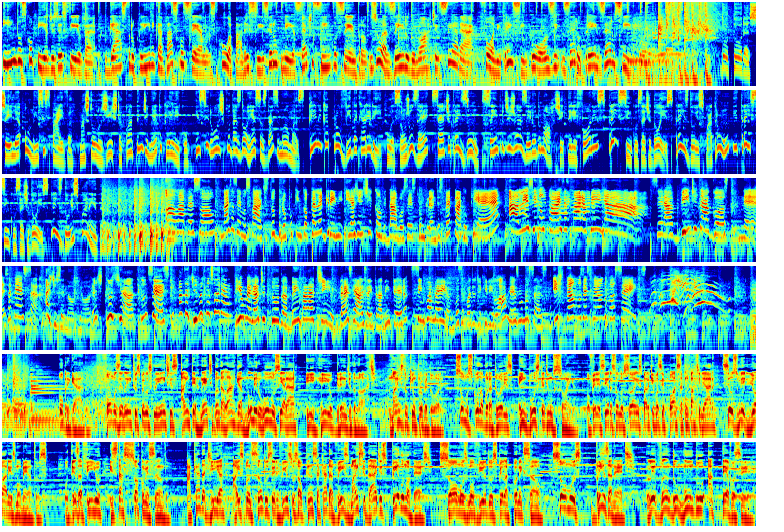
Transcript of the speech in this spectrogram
e endoscopia digestiva. Gastroclínica Vasconcelos, Rua Padre Cícero, 675 Centro, Juazeiro do Norte, Ceará. Fone 3511 0305. Doutora Sheila Ulisses Paiva, mastologista com atendimento clínico e cirúrgico das doenças das mamas. Clínica Provida Cariri, Rua São José, 731, Centro de Juazeiro do Norte. Telefones 3572-3241 e 3572-3240. Olá, pessoal! Nós fazemos parte do grupo Quinco Pellegrini e a gente quer convidar vocês para um grande espetáculo que é Alice no País das Maravilhas! Será 20 de agosto, nessa terça, às 19 horas, no Teatro Sesc Patativa Caçaré. E o melhor de tudo, é bem baratinho, 10 reais a entrada inteira, 5 a meia. Você pode adquirir lá mesmo no Sesc. Estamos esperando vocês! Obrigado. Fomos eleitos pelos clientes a internet banda larga número 1 um no Ceará e Rio Grande do Norte. Mais do que um provedor Somos colaboradores em busca de um sonho. Oferecer soluções para que você possa compartilhar seus melhores momentos. O desafio está só começando. A cada dia, a expansão dos serviços alcança cada vez mais cidades pelo Nordeste. Somos movidos pela conexão. Somos BrisaNet, levando o mundo até você.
